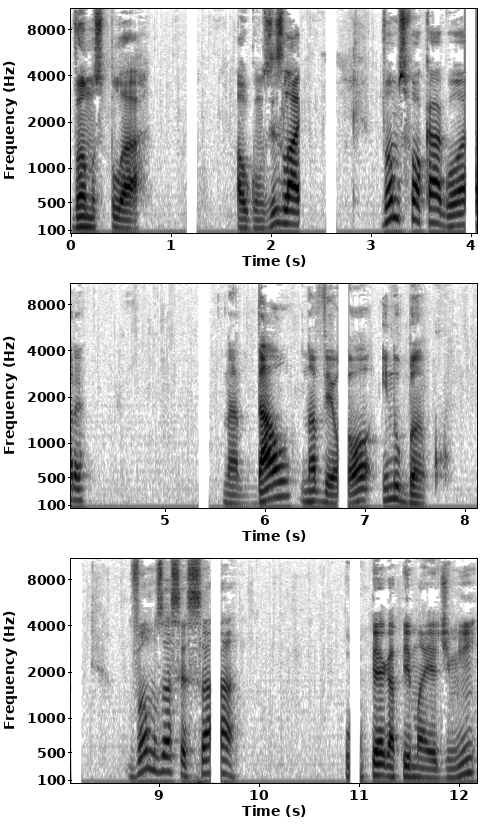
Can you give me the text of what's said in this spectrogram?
Vamos pular alguns slides. Vamos focar agora na DAO, na VO e no banco. Vamos acessar o PHP MyAdmin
